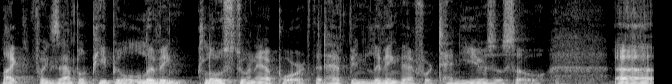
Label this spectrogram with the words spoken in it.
like for example people living close to an airport that have been living there for 10 years or so. Uh,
